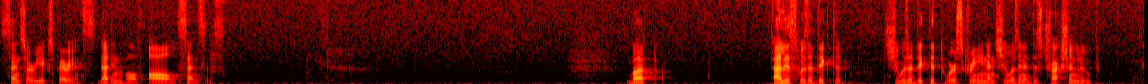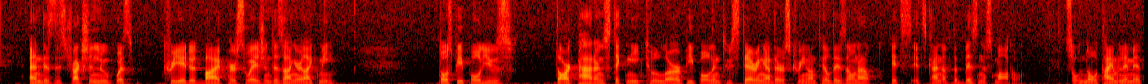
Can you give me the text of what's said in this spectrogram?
sensory experience that involve all senses. But Alice was addicted. She was addicted to her screen and she was in a distraction loop. And this distraction loop was created by persuasion designer like me. Those people use dark patterns technique to lure people into staring at their screen until they zone out. It's, it's kind of the business model. So no time limit,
